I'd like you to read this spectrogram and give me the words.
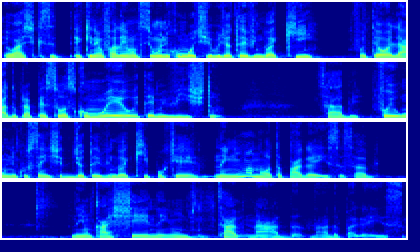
Eu acho que, se, que nem eu falei ontem, o único motivo de eu ter vindo aqui foi ter olhado para pessoas como eu e ter me visto, sabe? Foi o único sentido de eu ter vindo aqui, porque nenhuma nota paga isso, sabe? Nenhum cachê, nenhum, sabe? Nada, nada paga isso.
